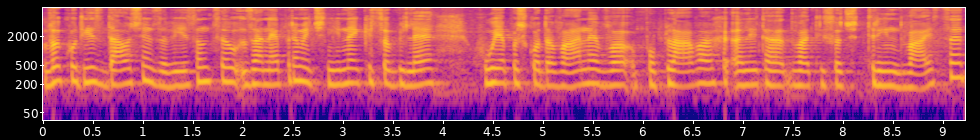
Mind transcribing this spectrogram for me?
v korist davčnih zavezancev za nepremičnine, ki so bile huje poškodovane v poplavah leta 2023.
